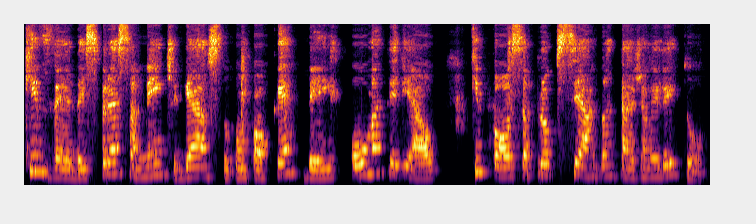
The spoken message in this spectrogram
que veda expressamente gasto com qualquer bem ou material que possa propiciar vantagem ao eleitor.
